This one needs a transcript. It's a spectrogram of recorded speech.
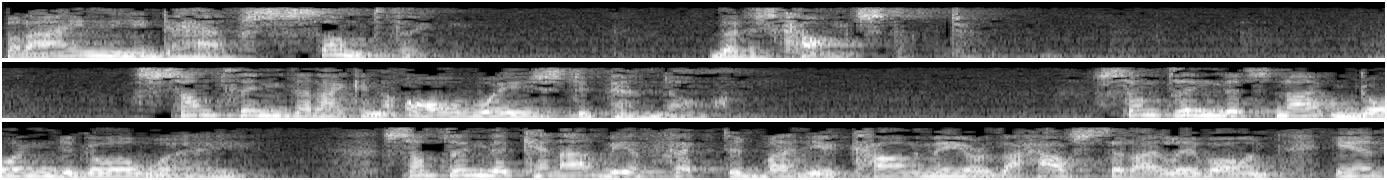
but I need to have something that is constant something that I can always depend on. Something that's not going to go away. Something that cannot be affected by the economy or the house that I live on in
